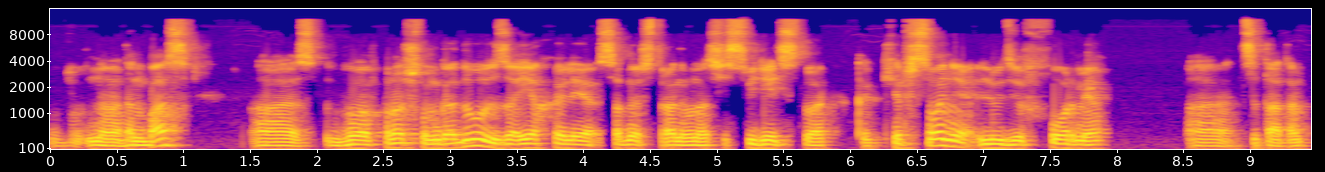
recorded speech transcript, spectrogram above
в, на Донбасс – в, в прошлом году заехали, с одной стороны, у нас есть свидетельство, как в Херсоне люди в форме, а, цитата,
